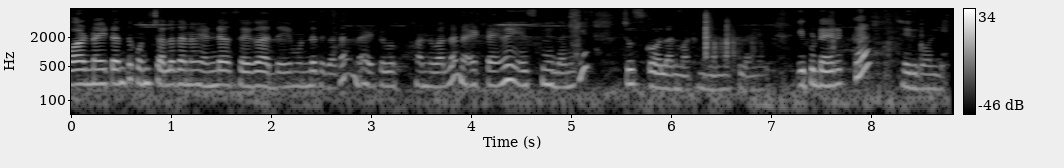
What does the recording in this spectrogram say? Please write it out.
వాడు నైట్ అంతా కొంచెం చల్లదనం ఎండ సెగ అది ఏమి ఉండదు కదా నైట్ అందువల్ల నైట్ టైమే వేసుకునేదానికి చూసుకోవాలన్నమాట మన మొక్కలు అనేవి ఇప్పుడు డైరెక్ట్గా ఇదిగోండి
